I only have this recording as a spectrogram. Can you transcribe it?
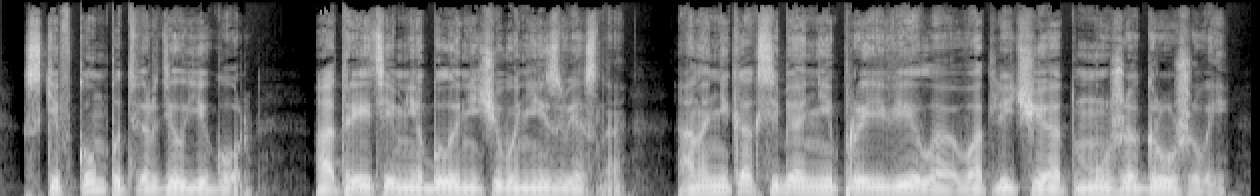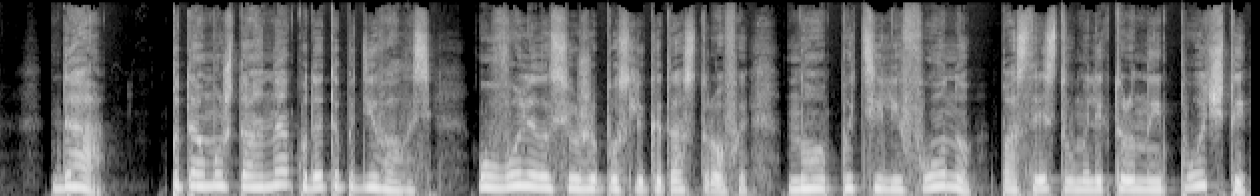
— с кивком подтвердил Егор. А третьей мне было ничего не известно. Она никак себя не проявила, в отличие от мужа Грушевой. «Да, потому что она куда-то подевалась. Уволилась уже после катастрофы. Но по телефону, посредством электронной почты...»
